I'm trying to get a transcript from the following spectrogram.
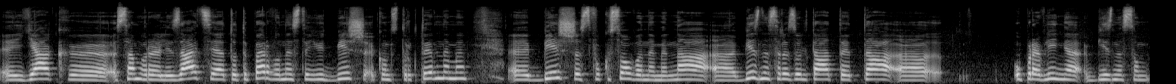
е, як е, самореалізація, то тепер вони стають більш конструктивними, більш сфокусованими на бізнес-результати та управління бізнесом,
